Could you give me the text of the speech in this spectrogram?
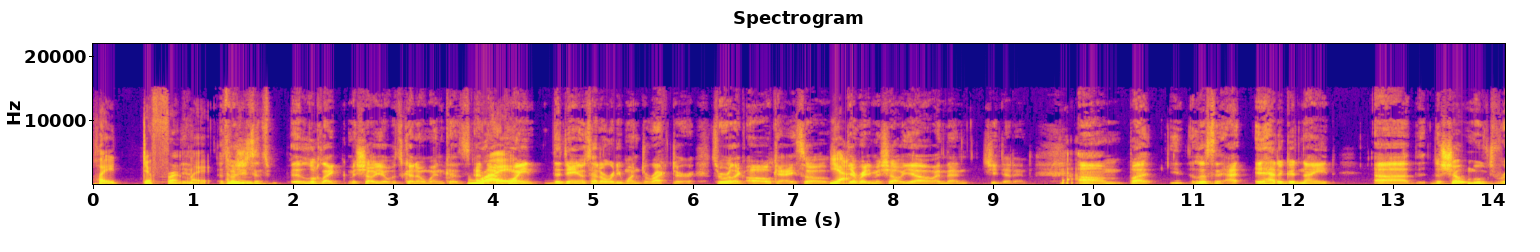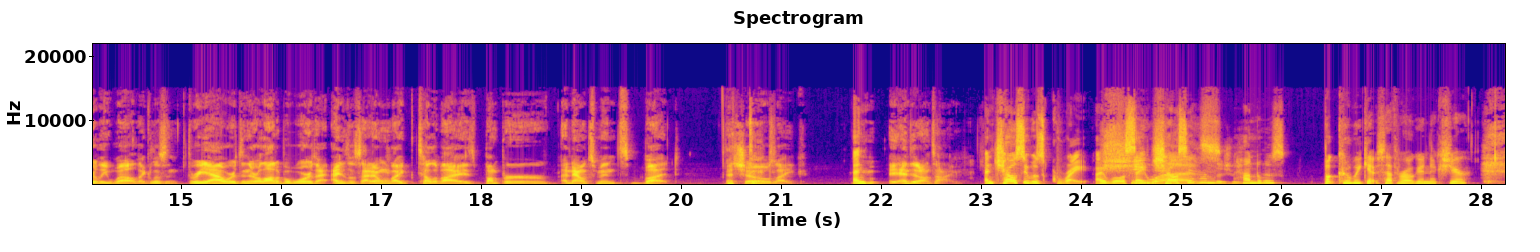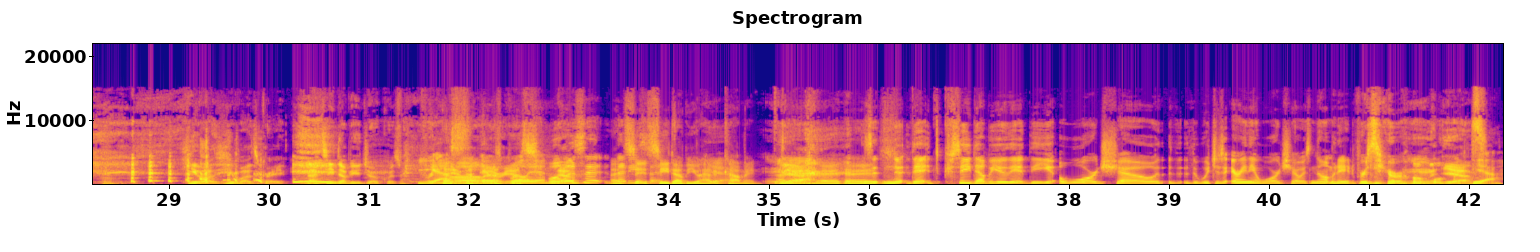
played differently. Especially since it looked like Michelle Yeoh was going to win because at Right. that point the Daniels had already won director, so we were like, "Oh, okay, so Yeah. get ready, Michelle Yeoh," and then she didn't. Um, but listen, I- it had a good night. Uh, the show moved really well. Like, listen, three hours and there are a lot of awards. I, I listen, I don't like televised bumper announcements, but that show did. like And- it ended on time. And Chelsea was great. I will She say, Chelsea was. hand- handle was But could we get Seth Rogen next year? He was he was great. That CW joke was pretty Yes, damn it was brilliant. What Yeah. was it And that he C- said? CW had Yeah. it coming. I Yeah. mean, they- they- Is it, no, the, CW, the, the award show, th- which is airing the award show, is nominated for zero. Mm, yeah. yeah.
